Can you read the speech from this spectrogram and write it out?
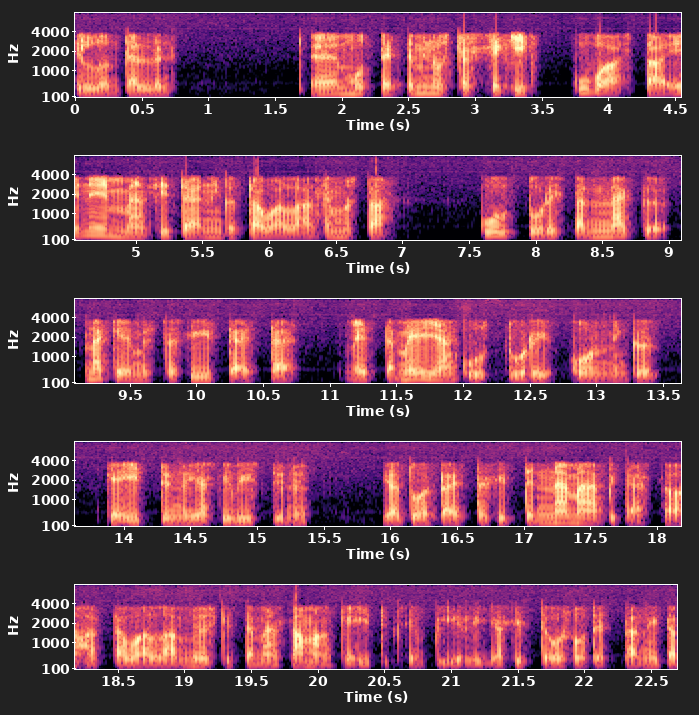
silloin tällöin. Mutta että minusta sekin kuvastaa enemmän sitä niin tavallaan semmoista – kulttuurista näkö, näkemystä siitä, että, että meidän kulttuuri on niin kehittynyt ja sivistynyt ja tuota, että sitten nämä pitäisi saada tavallaan myöskin tämän saman kehityksen piiriin ja sitten osoittaa niitä,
